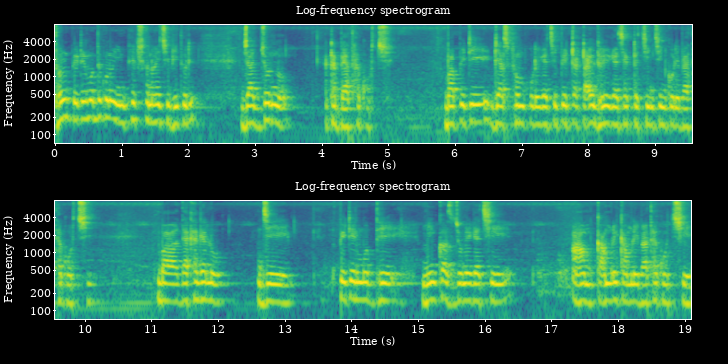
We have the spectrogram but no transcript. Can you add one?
ধরুন পেটের মধ্যে কোনো ইনফেকশন হয়েছে ভিতরে, যার জন্য একটা ব্যথা করছে। বা পেটে গ্যাস ফর্ম পড়ে গেছে, পেটটা টাইট হয়ে গেছে, একটা চিনচিন করে ব্যথা করছে। বা দেখা গেল যে পেটের মধ্যে মিউকাস জমে গেছে, আম কামড়ে কামড়ে ব্যথা করছে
